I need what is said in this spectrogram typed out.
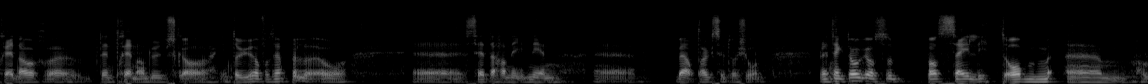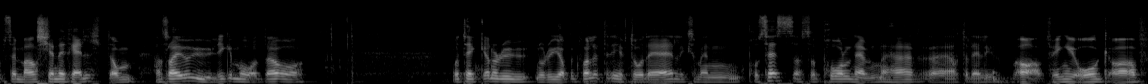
trener, eh, den treneren du skal intervjue, f.eks., og eh, sette han inn i en eh, hverdagssituasjon. Men jeg tenkte også bare si litt om eh, si mer generelt om altså Det er jo ulike måter å, å tenke når du, når du, jobber kvalitativt, og det er liksom en prosess. altså Pål nevner her eh, at det er avhengig av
